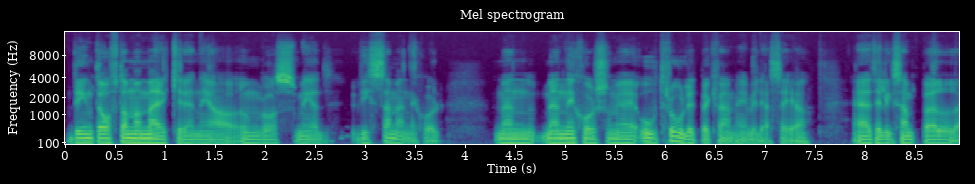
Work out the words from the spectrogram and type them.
Det är inte ofta man märker det när jag umgås med vissa människor, men människor som jag är otroligt bekväm med vill jag säga. Till exempel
